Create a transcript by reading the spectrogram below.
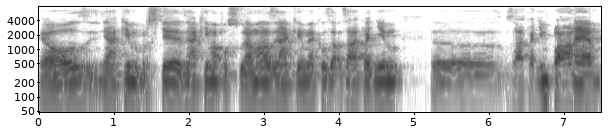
jo, s nějakým prostě, s nějakýma posunama, s nějakým jako základním, uh, základním plánem,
